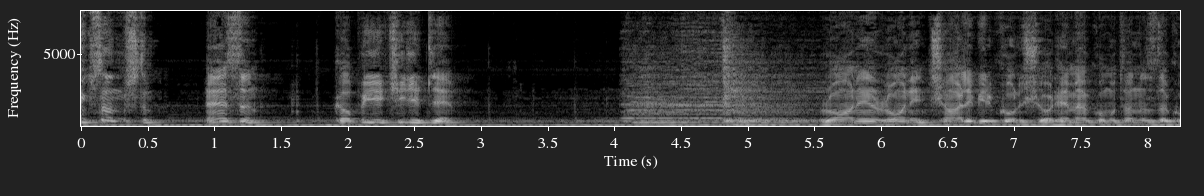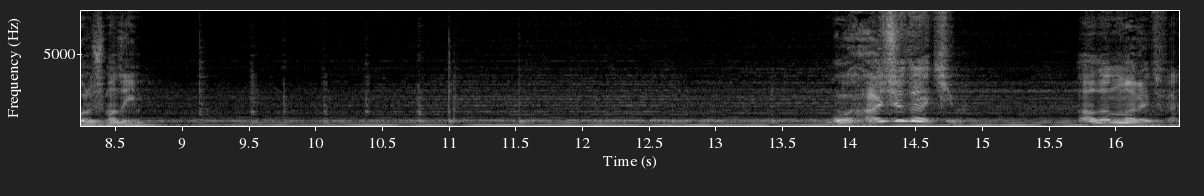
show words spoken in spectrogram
Büyük sanmıştım. Hanson, kapıyı kilitle. Ronin, Ronin, Charlie bir konuşuyor. Hemen komutanınızla konuşmalıyım. Bu hacı da kim? Alınma lütfen.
